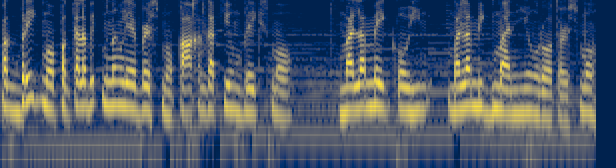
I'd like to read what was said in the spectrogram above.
pag brake mo, pagkalabit mo ng levers mo, kakagat yung brakes mo, malamig o hin- malamig man yung rotors mo.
